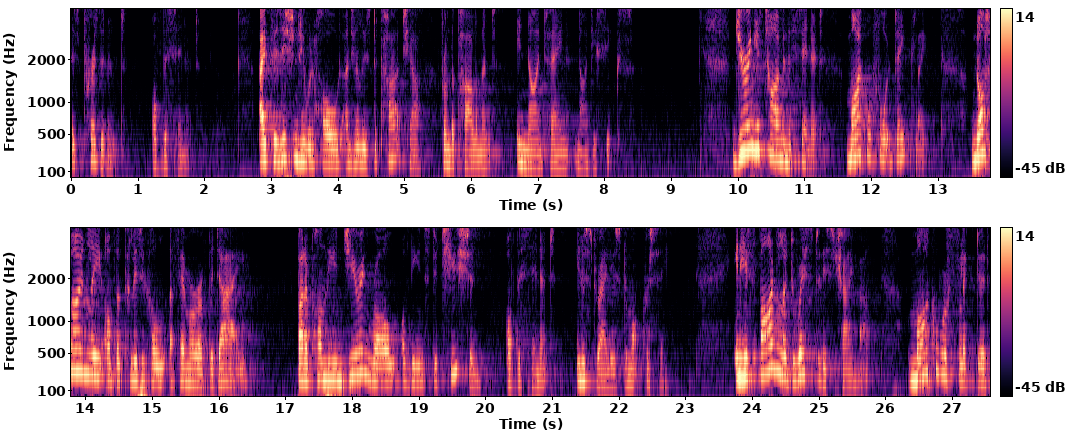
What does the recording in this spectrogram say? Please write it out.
as President of the Senate, a position he would hold until his departure from the parliament in 1996. During his time in the Senate, Michael thought deeply not only of the political ephemera of the day, but upon the enduring role of the institution of the Senate in Australia's democracy. In his final address to this chamber, Michael reflected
